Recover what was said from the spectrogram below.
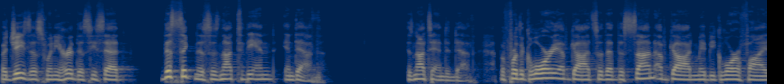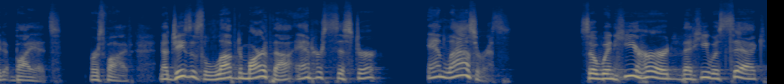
But Jesus, when he heard this, he said, This sickness is not to the end in death, is not to end in death, but for the glory of God, so that the Son of God may be glorified by it. Verse 5. Now, Jesus loved Martha and her sister and Lazarus. So when he heard that he was sick,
